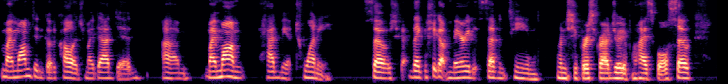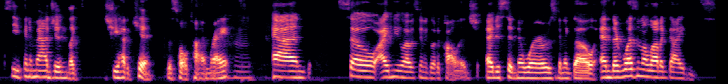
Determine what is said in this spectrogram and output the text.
my mom didn't go to college. My dad did. Um, my mom had me at 20. So she got, like she got married at 17 when she first graduated from high school. So so you can imagine like she had a kid this whole time, right? Mm-hmm. And so I knew I was going to go to college. I just didn't know where I was going to go, and there wasn't a lot of guidance.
